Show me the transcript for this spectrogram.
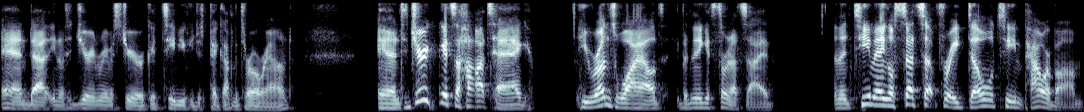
And uh, you know, Tajiri and Rey Mysterio are a good team you can just pick up and throw around. And Tajiri gets a hot tag. He runs wild, but then he gets thrown outside. And then Team Angle sets up for a double team power bomb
